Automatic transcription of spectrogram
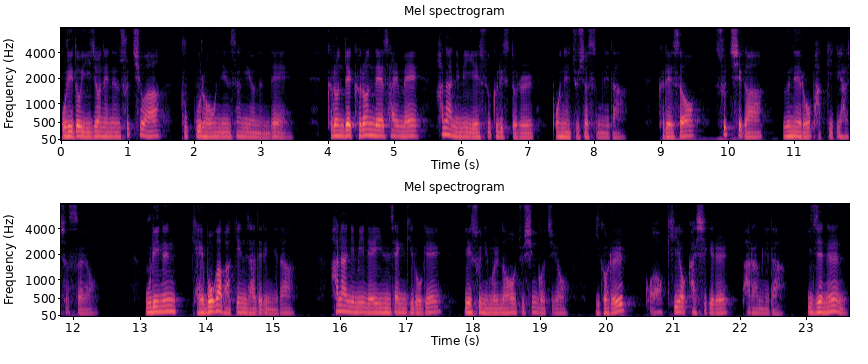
우리도 이전에는 수치와 부끄러운 인생이었는데, 그런데 그런 내 삶에 하나님이 예수 그리스도를 보내주셨습니다. 그래서 수치가 은혜로 바뀌게 하셨어요. 우리는 계보가 바뀐 자들입니다. 하나님이 내 인생 기록에 예수님을 넣어주신 거지요. 이거를 꼭 기억하시기를 바랍니다. 이제는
